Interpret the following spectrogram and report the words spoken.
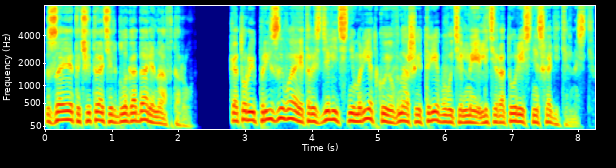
За это читатель благодарен автору, который призывает разделить с ним редкую в нашей требовательной литературе снисходительность.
